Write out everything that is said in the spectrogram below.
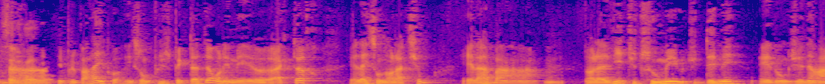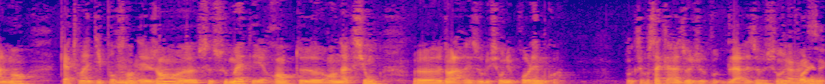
ben, c'est plus pareil, quoi. Ils sont plus spectateurs, on les met euh, acteurs, et là, ils sont dans l'action. Et là, ben, mm. dans la vie, tu te soumets ou tu te démets. Et donc, généralement, 90% mm. des gens euh, se soumettent et rentrent en action dans la résolution du problème, quoi. Donc c'est pour ça que la résolution, la résolution du problème,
